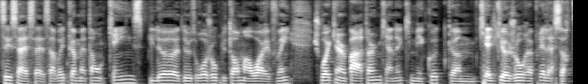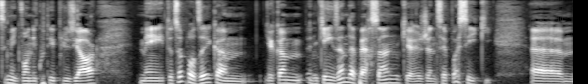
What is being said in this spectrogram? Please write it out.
tu sais, ça, ça, ça, va être comme, mettons, 15, puis là, 2-3 jours plus tard, m'avoir 20. Je vois qu'il y a un pattern qu'il y en a qui m'écoutent comme quelques jours après la sortie, mais qui vont écouter plusieurs. Mais tout ça pour dire comme il y a comme une quinzaine de personnes que je ne sais pas c'est qui. Euh,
